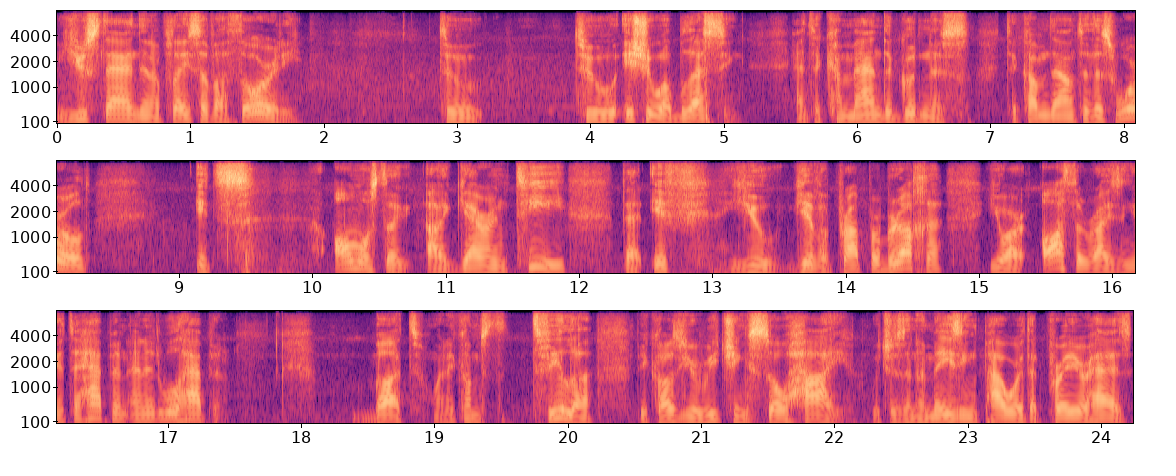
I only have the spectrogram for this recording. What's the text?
you stand in a place of authority to to issue a blessing and to command the goodness to come down to this world, it's almost a, a, guarantee that if you give a proper bracha, you are authorizing it to happen and it will happen. But when it comes to tefillah, because you're reaching so high, which is an amazing power that prayer has,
